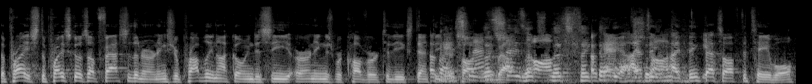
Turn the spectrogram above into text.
the price. The price goes up faster than earnings. You're probably not going to see earnings recover to the extent okay, that you're so talking let's about. Say, let's, let's, take okay, that yeah, off. I think, I think yeah. that's off the table.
